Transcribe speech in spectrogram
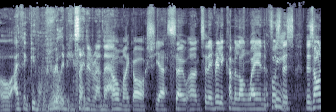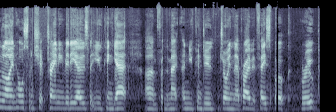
Oh, I think people would really be excited about that. Oh my gosh, yes. So, um, so they've really come a long way, and of That's course, neat. there's there's online horsemanship training videos that you can get um, for the me- and you can do join their private Facebook group.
